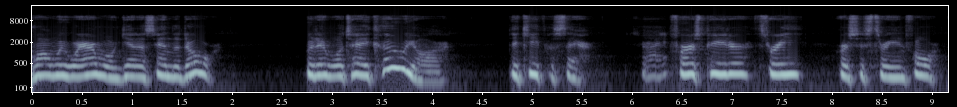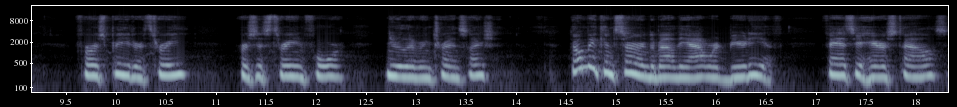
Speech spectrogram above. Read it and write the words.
when what we wear will get us in the door, but it will take who we are to keep us there. Right. 1 Peter 3, verses 3 and 4. 1 Peter 3, verses 3 and 4, New Living Translation. Don't be concerned about the outward beauty of fancy hairstyles,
